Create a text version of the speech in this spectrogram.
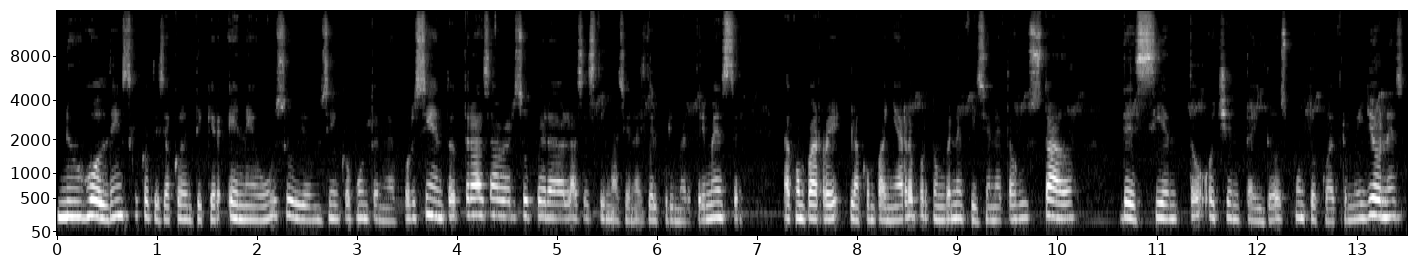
New Holdings, que cotiza con el ticker NU, subió un 5.9% tras haber superado las estimaciones del primer trimestre. La, compañía reportó un beneficio neto ajustado de 182.4 millones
